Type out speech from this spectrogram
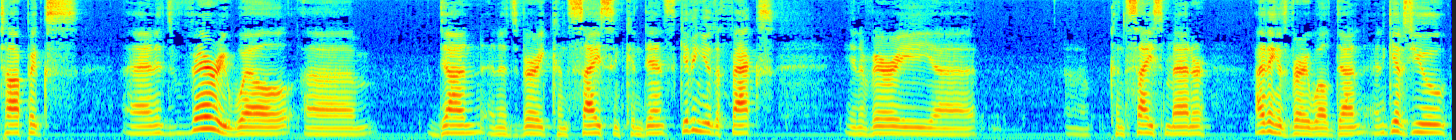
topics, and it's very well um, done, and it's very concise and condensed, giving you the facts in a very uh, uh, concise manner. I think it's very well done, and it gives you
